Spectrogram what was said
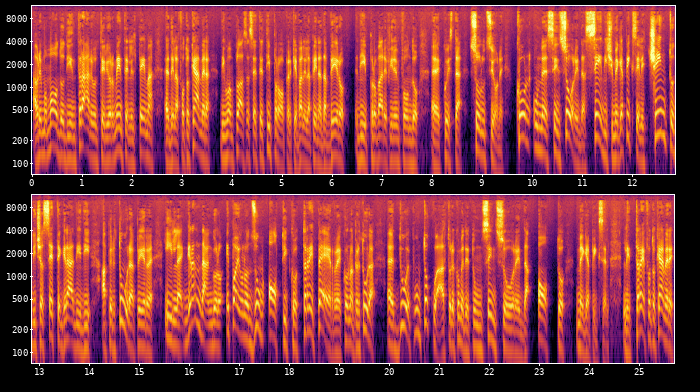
avremo modo di entrare ulteriormente nel tema eh, della fotocamera di OnePlus 7T Pro perché vale la pena davvero di provare fino in fondo eh, questa soluzione con un sensore da 16 megapixel e 117 gradi di apertura per il grandangolo e poi uno zoom ottico 3x con apertura eh, 2.4 e come detto un sensore da 8 megapixel. Le tre fotocamere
